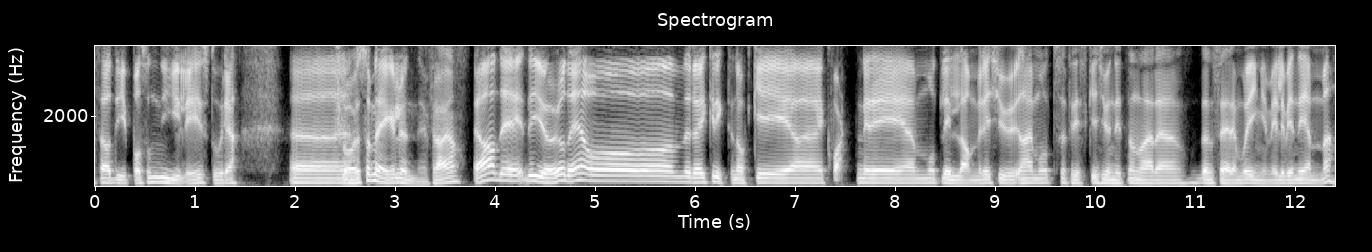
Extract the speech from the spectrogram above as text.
fra dypet, også nylig historie. Uh, Slår jo som regel unnifra, ja. ja, de, de gjør jo det, og røyk riktignok i uh, kvarten i, mot Lillehammer i 20, nei, mot Frisk i 2019, den, der, eh, den serien hvor ingen ville vinne hjemme.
